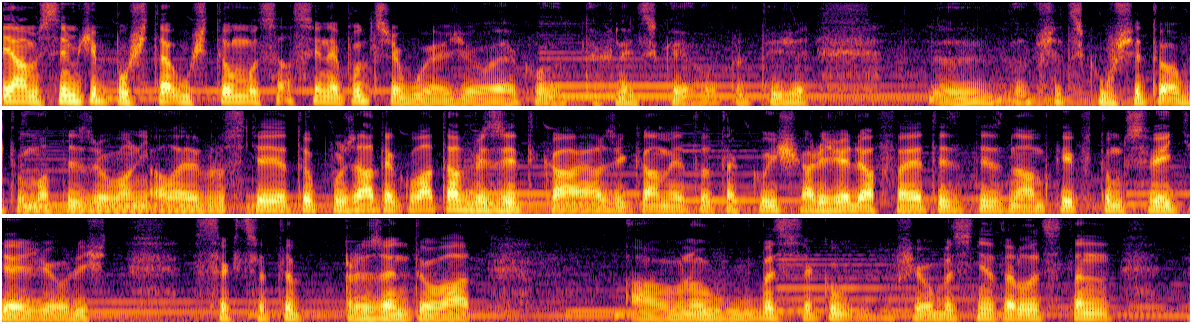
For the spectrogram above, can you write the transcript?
Já myslím, že pošta už to moc asi nepotřebuje, že jo, jako technicky, jo, protože všechno už je to automatizované, ale prostě je to pořád taková ta vizitka. Já říkám, je to takový charge d'affaires, ty, ty známky v tom světě, že jo, když se chcete prezentovat. A ono vůbec jako všeobecně tenhle ten eh,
